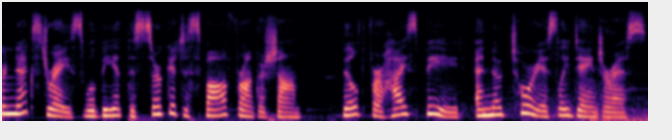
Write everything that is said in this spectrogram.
Your next race will be at the Circuit de Spa Francorchamps, built for high speed and notoriously dangerous.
